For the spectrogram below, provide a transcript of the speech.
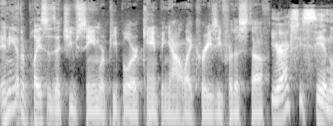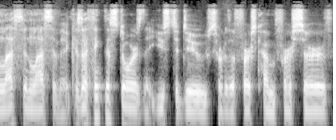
any other places that you've seen where people are camping out like crazy for this stuff? You're actually seeing less and less of it because I think the stores that used to do sort of the first come first serve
